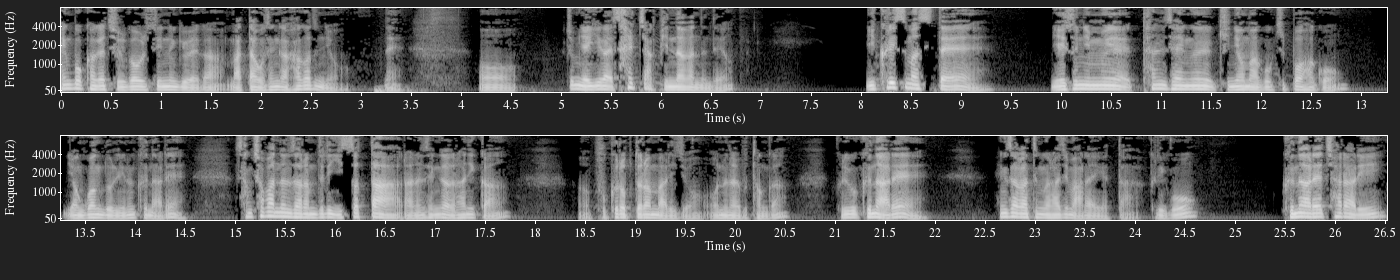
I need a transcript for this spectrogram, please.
행복하게 즐거울 수 있는 교회가 맞다고 생각하거든요. 네. 어, 좀 얘기가 살짝 빗나갔는데요. 이 크리스마스 때 예수님의 탄생을 기념하고 기뻐하고 영광 돌리는 그날에 상처받는 사람들이 있었다라는 생각을 하니까 어, 부끄럽더란 말이죠. 어느 날부턴가. 그리고 그날에 행사 같은 걸 하지 말아야겠다. 그리고 그날에 차라리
